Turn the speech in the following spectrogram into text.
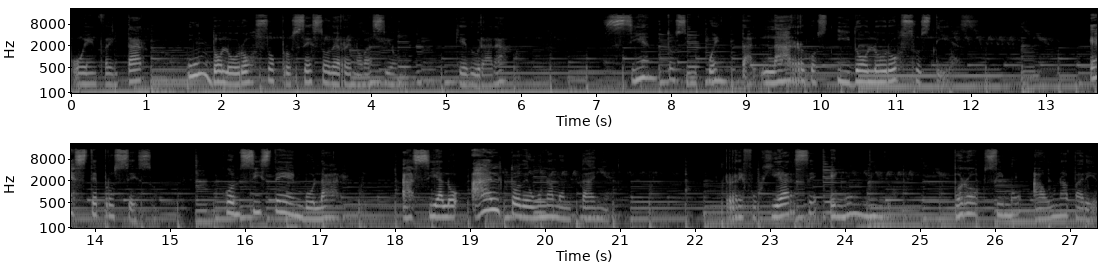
o enfrentar un doloroso proceso de renovación que durará 150 largos y dolorosos días. Este proceso consiste en volar hacia lo alto de una montaña, refugiarse en un nido próximo a una pared.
